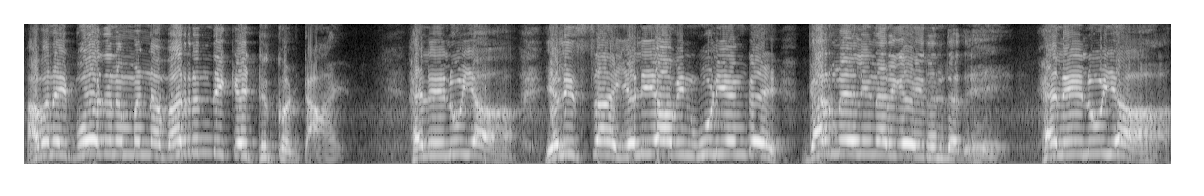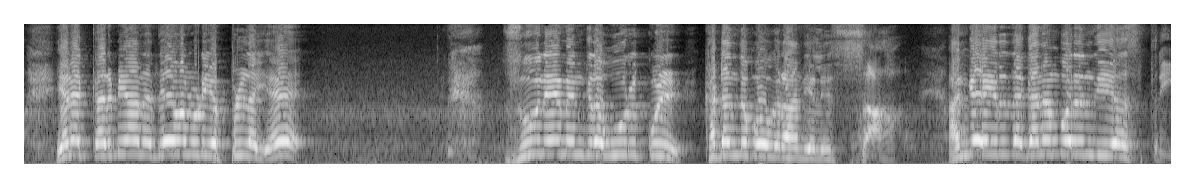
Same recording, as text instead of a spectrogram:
அவனை போஜனம் பண்ண வருந்தி கேட்டுக்கொண்டாள் ஹலேலூயா எலிசா எலியாவின் ஊழியங்கள் கர்மேலின் அருகே இருந்தது. எனக்கு அருமையான தேவனுடைய பிள்ளையே ஜூனேம் என்கிற ஊருக்குள் கடந்து போகிறான் எலிசா. அங்கே இருந்த கனம் பொருந்திய ஸ்திரீ.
